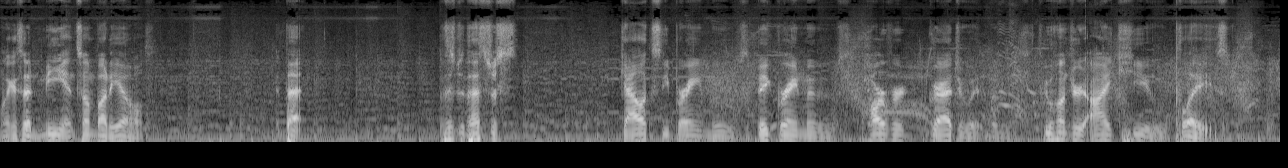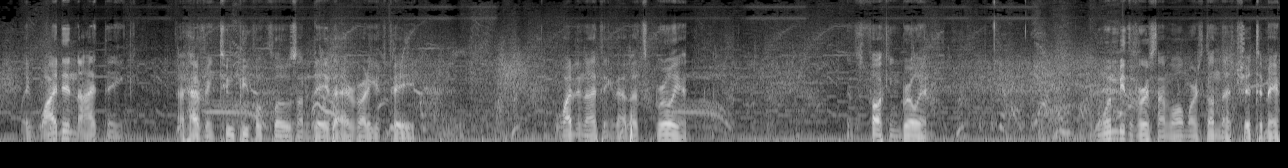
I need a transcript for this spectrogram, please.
like I said, me and somebody else. That that's just galaxy brain moves, big brain moves, Harvard graduate moves, 200 IQ plays. Like, why didn't I think of having two people close on a day that everybody gets paid? Why didn't I think that? That's brilliant. It's fucking brilliant. It wouldn't be the first time Walmart's done that shit to me.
